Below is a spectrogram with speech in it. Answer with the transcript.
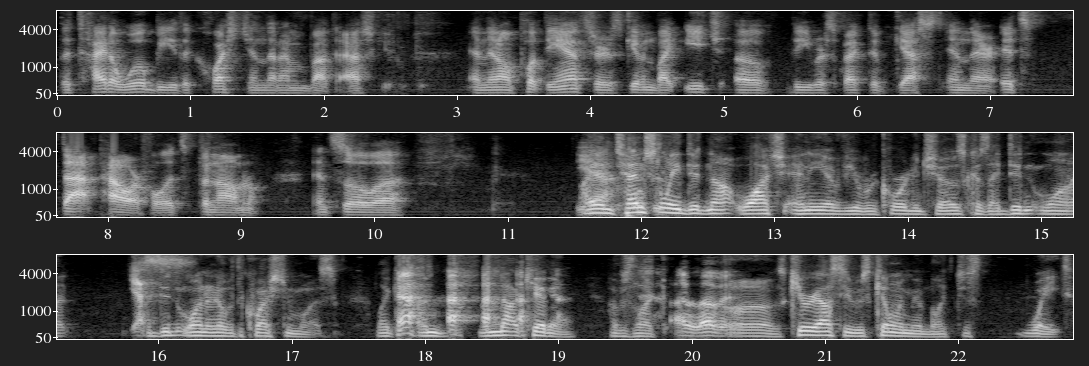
The title will be the question that I'm about to ask you, and then I'll put the answers given by each of the respective guests in there. It's that powerful. It's phenomenal. And so, uh, I intentionally did not watch any of your recorded shows because I didn't want yes, I didn't want to know what the question was. Like I'm I'm not kidding. I was like, I love it. uh, curiosity was killing me. I'm like, just wait.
